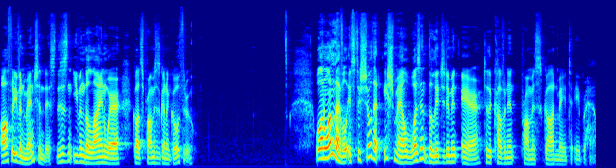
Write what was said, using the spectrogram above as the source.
author even mention this? This isn't even the line where God's promise is going to go through. Well, on one level, it's to show that Ishmael wasn't the legitimate heir to the covenant promise God made to Abraham.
